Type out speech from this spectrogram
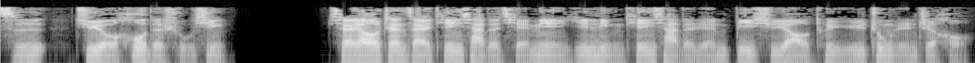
雌具有后的属性。想要站在天下的前面，引领天下的人，必须要退于众人之后。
